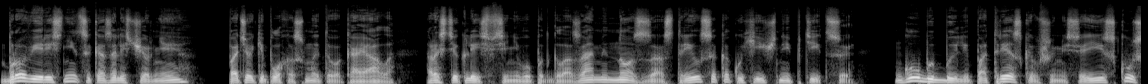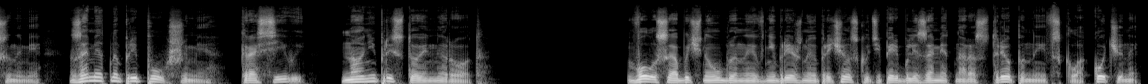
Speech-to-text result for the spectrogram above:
Брови и ресницы казались чернее, потеки плохо смытого каяла — растеклись в синеву под глазами, нос заострился, как у хищной птицы. Губы были потрескавшимися и искусанными, заметно припухшими, красивый, но непристойный рот. Волосы, обычно убранные в небрежную прическу, теперь были заметно растрепаны и всклокочены,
